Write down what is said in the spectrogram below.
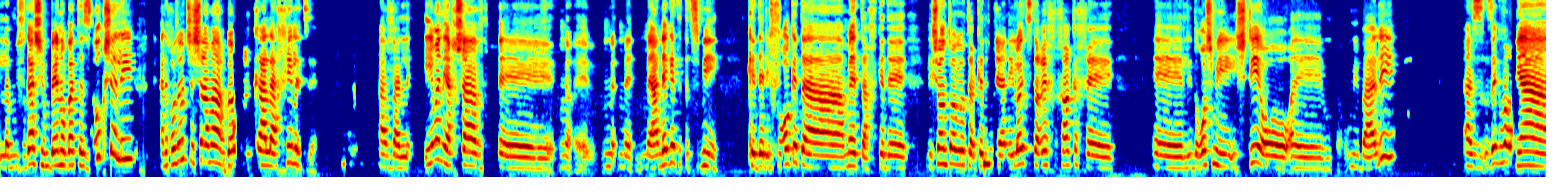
למפגש עם בן או בת הזוג שלי, אני חושבת ששם הרבה יותר קל להכיל את זה. אבל אם אני עכשיו אה, מענגת את עצמי כדי לפרוק את המתח, כדי לישון טוב יותר, כדי שאני לא אצטרך אחר כך אה, אה, לדרוש מאשתי או אה, מבעלי, אז זה כבר נהיה,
